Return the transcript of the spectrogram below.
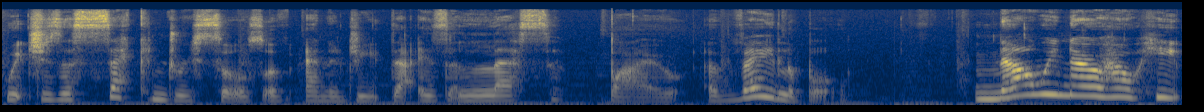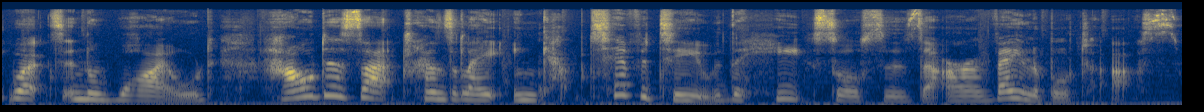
which is a secondary source of energy that is less bioavailable. Now we know how heat works in the wild, how does that translate in captivity with the heat sources that are available to us?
